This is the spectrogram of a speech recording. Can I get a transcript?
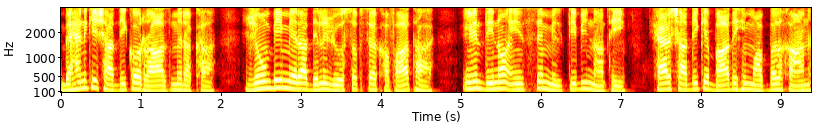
बहन की शादी को राज में रखा। यूँ भी मेरा दिल यूसुफ से खफा था। इन दिनों इससे मिलती भी ना थी। खैर, शादी के बाद ही मोहब्बत खान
